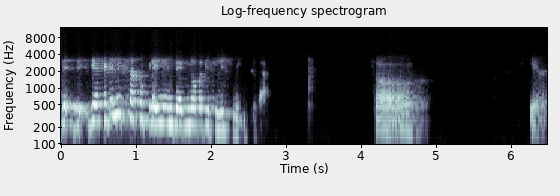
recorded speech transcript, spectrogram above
the, the, the academics are complaining that nobody's listening to them. So here.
